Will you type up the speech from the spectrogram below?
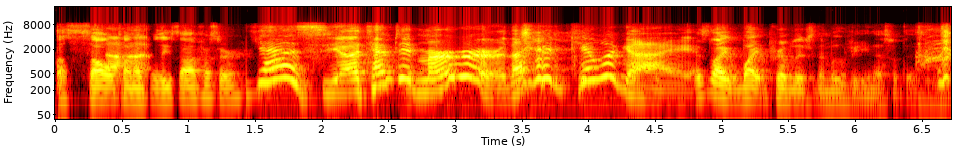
Assault on Uh, a police officer. yes, yeah, attempted murder. That could kill a guy. It's like white privilege in the movie. That's what this is.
